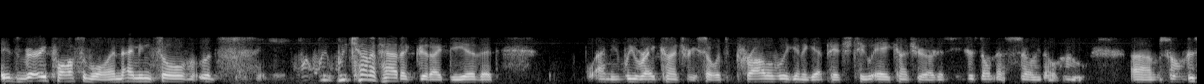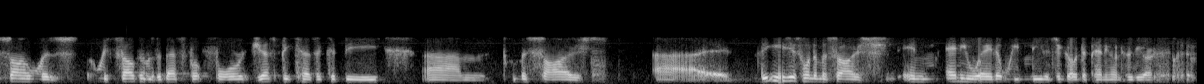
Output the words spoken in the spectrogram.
It's very possible, and I mean, so let's. We, we kind of had a good idea that. I mean, we write country, so it's probably going to get pitched to a country artist. You just don't necessarily know who. Um, so this song was, we felt it was the best foot forward just because it could be um, massaged. Uh, the easiest one to massage in any way that we needed to go, depending on who the artist was.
